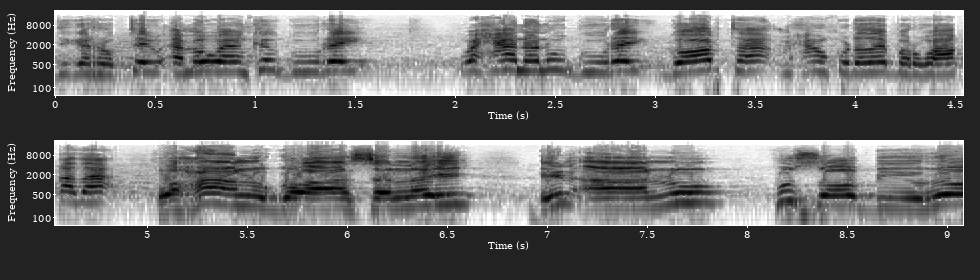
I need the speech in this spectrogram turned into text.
diga rogtay ama waan ka guuray waxaanan u guuray goobta maxaan ku dhahday barwaaqada. Waxaannu go'aansannay in aannu ku soo biiro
